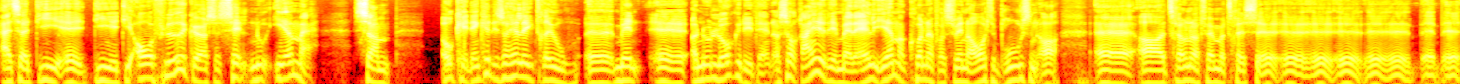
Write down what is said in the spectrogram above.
altså, de, øh, de, de overflødiggør sig selv nu Irma, som Okay, den kan de så heller ikke drive, øh, men, øh, og nu lukker de den. Og så regner det med, at alle Irma kunder forsvinder over til brusen, og, øh, og 365 øh, øh, øh, øh, øh,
